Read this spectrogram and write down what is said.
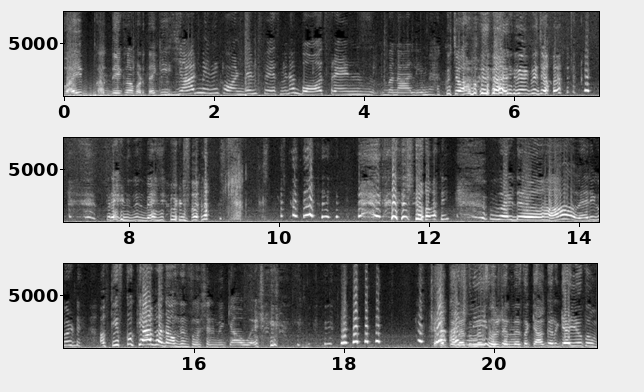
वाइब का देखना पड़ता है कि यार, मैंने कंटेंट स्पेस में ना बहुत फ्रेंड्स बना लिए। मैं कुछ और बना ली थी कुछ और फ्रेंड्स विद बेनिफिट्स बना सॉरी बट हाँ वेरी गुड अब किसको क्या उस दिन सोशल में क्या हुआ है? क्या करा तुमने सोशल में ऐसा? क्या करके आई हो तुम?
